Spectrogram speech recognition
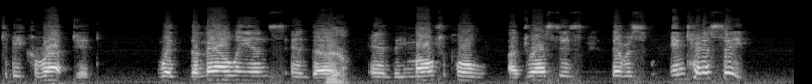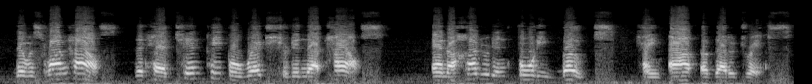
to be corrupted with the mail-ins and the and the multiple addresses. There was in Tennessee. There was one house that had ten people registered in that house, and 140 votes came out of that address.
